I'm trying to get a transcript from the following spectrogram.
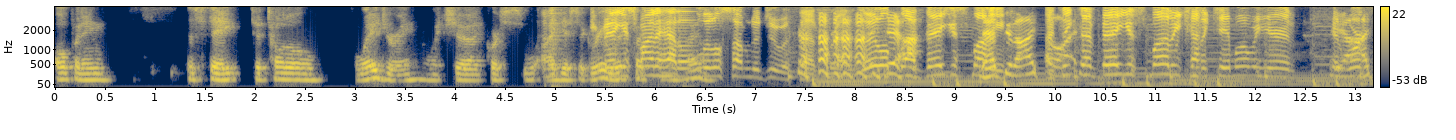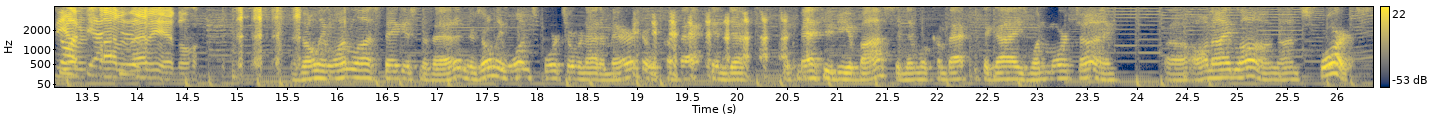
opening the state to total wagering, which, uh, of course, I disagree. Vegas but- might have had a little something to do with that, Fred. Little Yeah. that Vegas money. That's what I thought. think that Vegas money kind of came over here and, and Yeah, I worked the other side too. of that handle. There's only one Las Vegas, Nevada, and there's only one Sports Overnight America. We'll come back and uh, with Matthew Diabas, and then we'll come back with the guys one more time uh, all night long on Sports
